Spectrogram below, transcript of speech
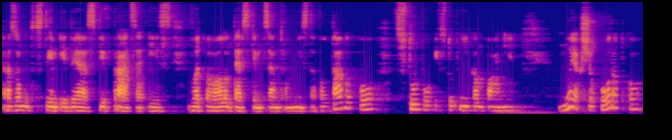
Разом з тим іде співпраця із волонтерським центром міста Полтави по вступу і вступній кампанії. Ну, якщо коротко,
